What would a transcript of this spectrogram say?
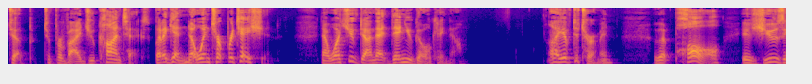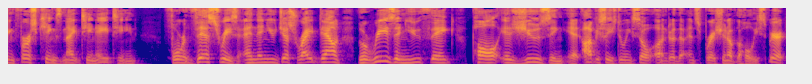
to, to provide you context. But again, no interpretation. Now, once you've done that, then you go, okay, now I have determined that Paul is using 1 Kings 19 18 for this reason. And then you just write down the reason you think Paul is using it. Obviously, he's doing so under the inspiration of the Holy Spirit,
